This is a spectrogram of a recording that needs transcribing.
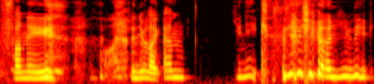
funny," and you're like, "Um, unique." yeah, unique.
